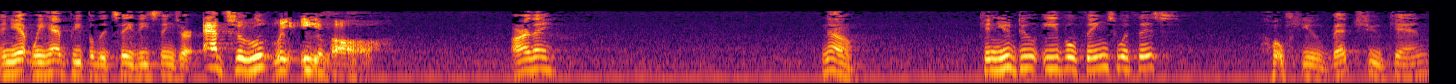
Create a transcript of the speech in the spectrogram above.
And yet we have people that say these things are absolutely evil. Are they? No. Can you do evil things with this? Oh, you bet you can.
